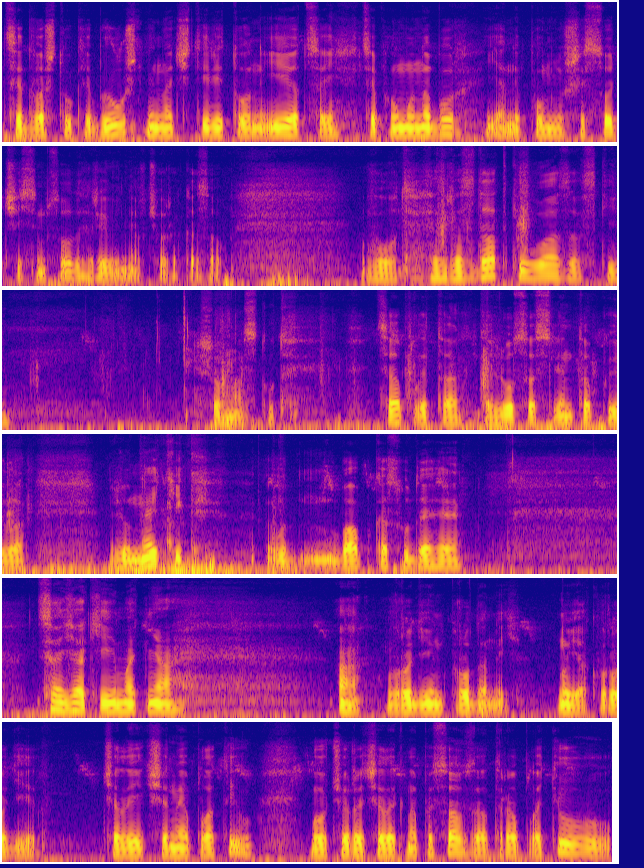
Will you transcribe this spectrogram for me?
Це два штуки бушні на 4 тонни. І оцей, це, по-моєму, набор, я не пам'ятаю, 600 чи 700 гривень, я вчора казав. Вот. Роздатки УАЗовські. Що в нас тут? Ця плита, колеса з лентопила, люнетик, бабка з УДГ. Це як її матня. А, вроді він проданий. Ну як, вроді, чоловік ще не оплатив, бо вчора чоловік написав, завтра оплатю.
